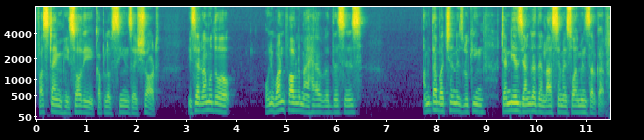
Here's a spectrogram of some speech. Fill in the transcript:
first time he saw the couple of scenes I shot, he said, Ramu, the only one problem I have with this is Amitabh Bachchan is looking 10 years younger than last time I saw him in Sarkar.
